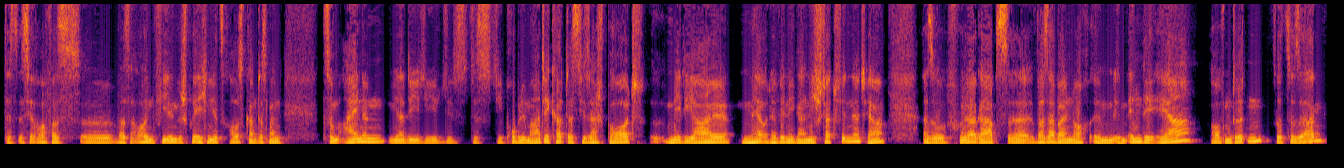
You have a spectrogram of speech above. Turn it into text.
das ist ja auch was, äh, was auch in vielen Gesprächen jetzt rauskam, dass man zum einen ja die, die, die, das, die Problematik hat, dass dieser Sport medial mehr oder weniger nicht stattfindet, ja. Also früher gab's äh, Wasserball noch im, im NDR auf dem dritten sozusagen.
